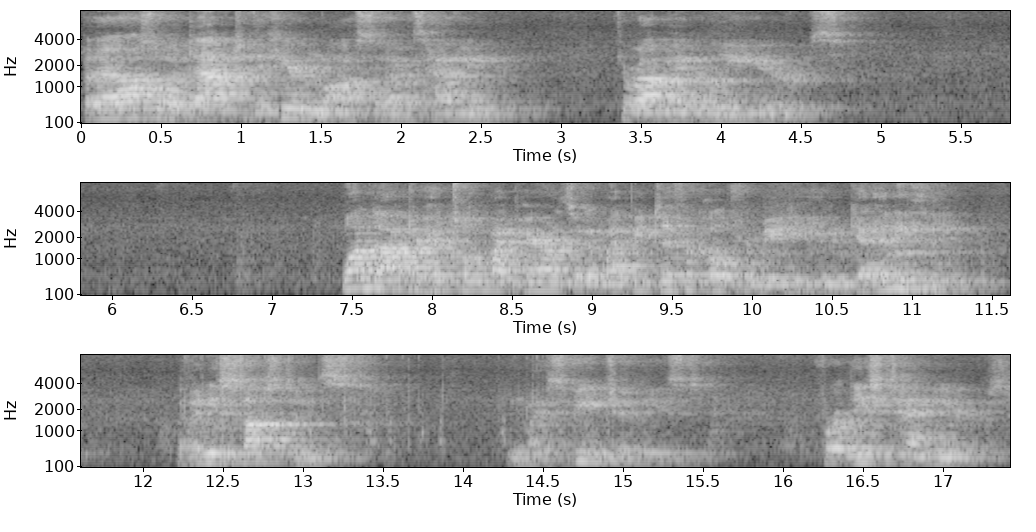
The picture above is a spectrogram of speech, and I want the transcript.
but I'd also adapt to the hearing loss that I was having throughout my early years. One doctor had told my parents that it might be difficult for me to even get anything of any substance, in my speech at least, for at least 10 years.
